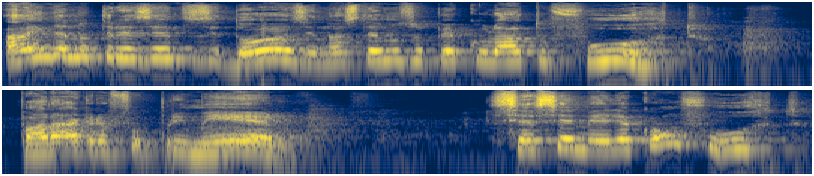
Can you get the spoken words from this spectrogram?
Ainda no 312, nós temos o peculato furto, parágrafo 1 se assemelha com o furto.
